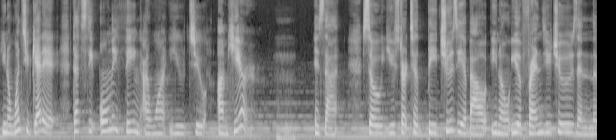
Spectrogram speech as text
you know, once you get it, that's the only thing I want you to um hear. Is that so you start to be choosy about, you know, you have friends you choose and the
